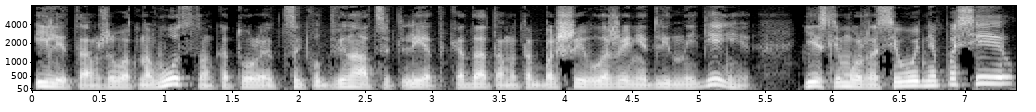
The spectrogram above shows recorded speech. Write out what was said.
или там животноводством, которое цикл 12 лет, когда там это большие вложения, длинные деньги, если можно сегодня посеял,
